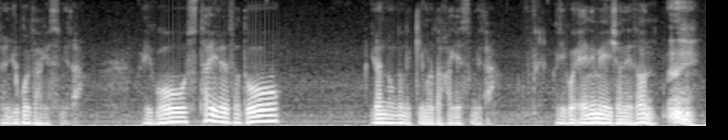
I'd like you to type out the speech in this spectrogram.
저는 이걸도 하겠습니다. 그리고 스타일에서도 이런 정도 느낌으로 다 가겠습니다. 그리고 애니메이션에선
